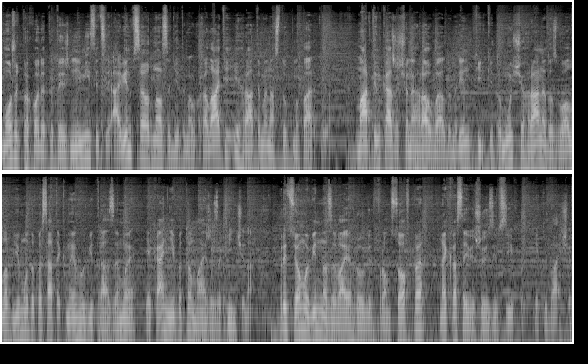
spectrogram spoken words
Можуть проходити тижні і місяці, а він все одно сидітиме в халаті і гратиме наступну партію. Мартін каже, що не грав в Elden Ring тільки тому, що гра не дозволила б йому дописати книгу Вітра зими, яка нібито майже закінчена. При цьому він називає гру від From Software найкрасивішою зі всіх, які бачив.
